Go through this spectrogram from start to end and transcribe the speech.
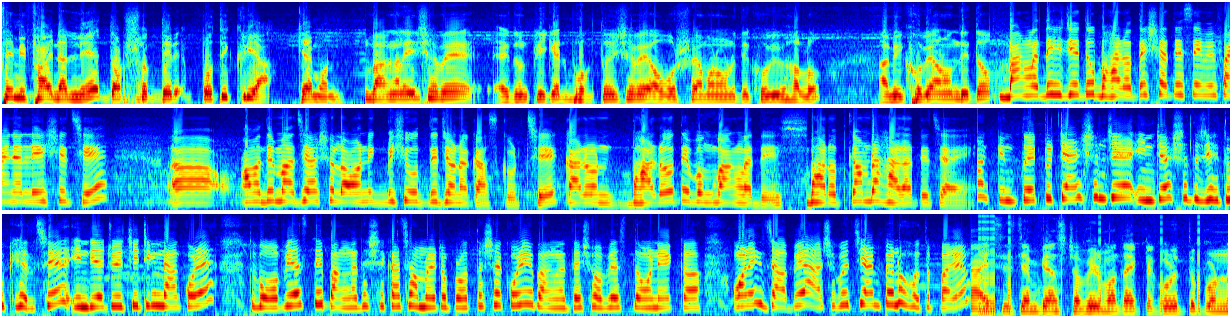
সেমিফাইনাল নিয়ে দর্শকদের প্রতিক্রিয়া কেমন? বাঙালি হিসেবে একজন ক্রিকেট ভক্ত হিসেবে অবশ্যই আমার অনুভূতি খুবই ভালো। আমি খুবই আনন্দিত। বাংলাদেশ যেহেতু ভারতের সাথে সেমিফাইনালে এসেছে আহ, আমাদের মাঝে আসলে অনেক বেশি উত্তেজনা কাজ করছে কারণ ভারত এবং বাংলাদেশ ভারতকে আমরা হারাতে চাই। কিন্তু একটু টেনশন যে ইন্ডিয়ার সাথে যেহেতু খেলছে ইন্ডিয়া যদি চিটিং না করে তবে অবভিয়াসলি বাংলাদেশের কাছে আমরা এটা প্রত্যাশা করি। বাংলাদেশ অবভিয়াসলি অনেক অনেক যাবে। আশা করি চ্যাম্পিয়নও হতে পারে। আইসি চ্যাম্পিয়ন্স ট্রফির মতো একটা গুরুত্বপূর্ণ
